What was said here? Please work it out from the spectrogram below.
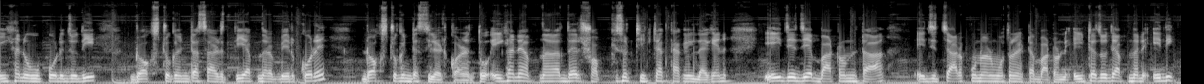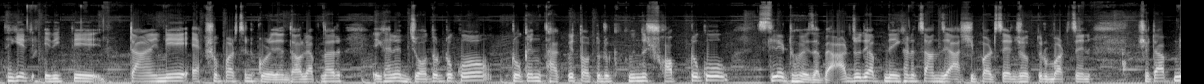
এইখানে উপরে যদি ডগস টোকেনটা সার্চ দিয়ে আপনারা বের করে ডগস টোকেনটা সিলেক্ট করেন। তো এইখানে আপনাদের সব কিছু ঠিকঠাক থাকলে দেখেন, এই যে যে বাটনটা এই যে চার কোনার মতন একটা বাটন এইটা যদি আপনার এদিক থেকে এদিক থেকে টাইনে একশো পার্সেন্ট করে দেন, তাহলে আপনার এখানে যতটুকু টোকেন থাকবে, ততটুকু কিন্তু সবটুকু সিলেক্ট হয়ে যাবে। আর যদি আপনি এখানে চান যে আশি পার্সেন্ট সত্তর পার্সেন্ট সেটা আপনি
